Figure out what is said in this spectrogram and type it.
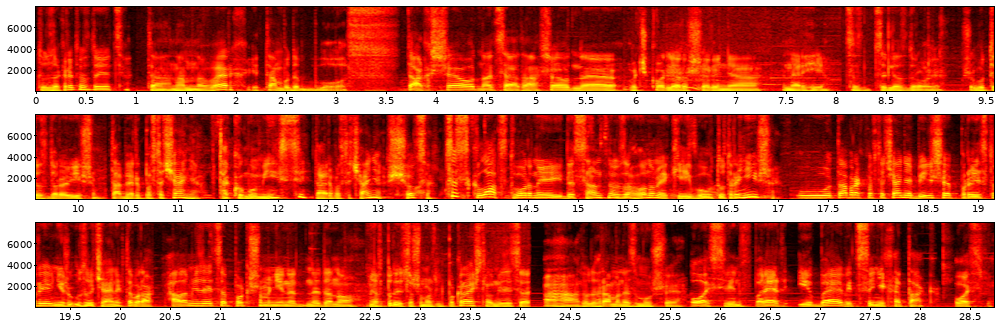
тут закрито, здається. Так, нам наверх, і там буде бос. Так, ще одна ця, та? ще одне очко для розширення енергії. Це, це для здоров'я. Щоб бути здоровішим. Табір постачання? В такому місці? Табір постачання? Що це? Це склад, створений десантним загоном, який був тут раніше. У таборах постачання більше пристроїв, ніж у звичайних таборах. Але мені здається, поки що мені не, не дано. Я сподіваюся, що можна тут покращити, але мені здається, ага, тут гра мене змушує. Ось він вперед і Б від синіх атак. Ось він.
